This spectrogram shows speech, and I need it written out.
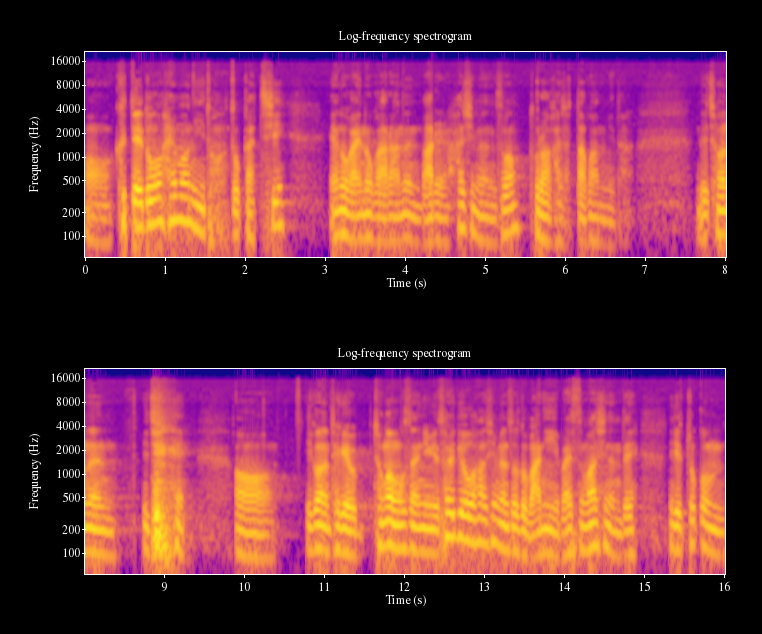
어, 그때도 할머니도 똑같이 에노가 에노가라는 말을 하시면서 돌아가셨다고 합니다. 근데 저는 이제 어 이거는 되게 정광 목사님이 설교하시면서도 많이 말씀하시는데 이게 조금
